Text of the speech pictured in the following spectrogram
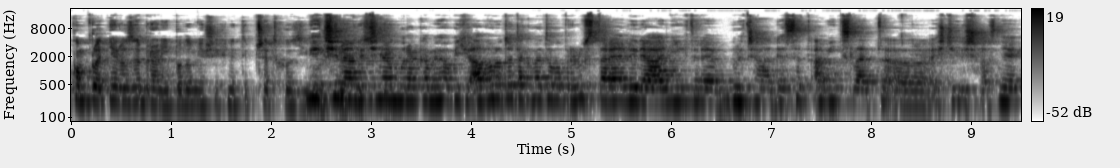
kompletně rozebraný, podle mě všechny ty předchozí. Většina, už většina Murakamihových, ale ono to je takové to opravdu staré vydání, které bude třeba 10 a víc let, uh, ještě když vlastně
